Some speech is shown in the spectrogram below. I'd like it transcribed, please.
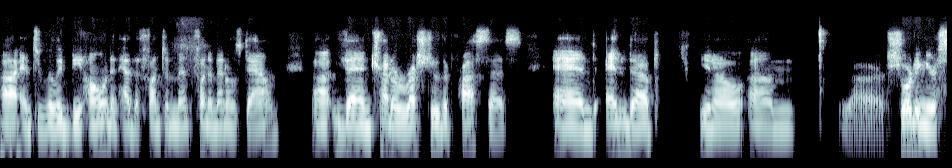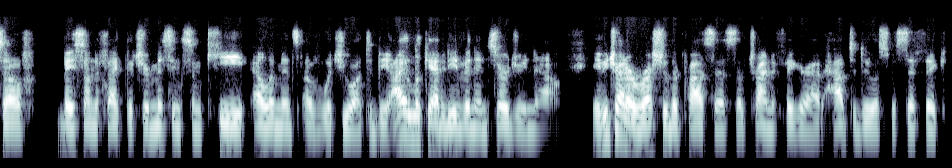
uh, mm-hmm. and to really be honed and have the fundament, fundamentals down uh, than try to rush through the process and end up, you know, um, uh, shorting yourself based on the fact that you're missing some key elements of what you ought to be. I look at it even in surgery now if you try to rush through the process of trying to figure out how to do a specific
